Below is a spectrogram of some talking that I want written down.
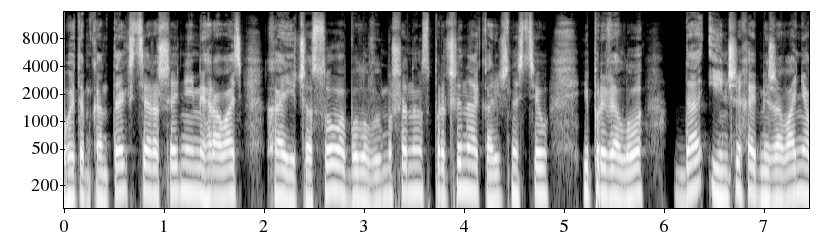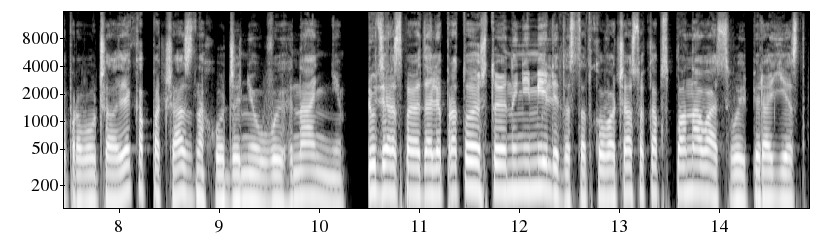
У гэтым кантэксце рашэнне эміграваць хай і часова было вымушаным з прычыны акалічнасцяў і прывяло да іншых абмежаванняў правоў чалавека падчас знаходжання ў выгнанні. Людзі распавядалі пра тое, што яны не мелі дастаткова часу, каб спланаваць свой пераезд.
